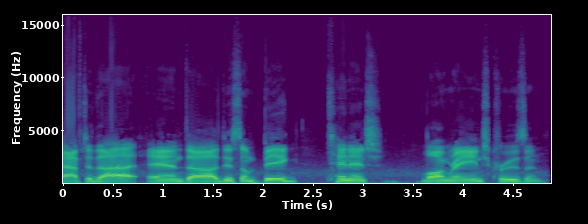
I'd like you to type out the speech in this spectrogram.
after that and uh, do some big 10 inch long range cruising.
